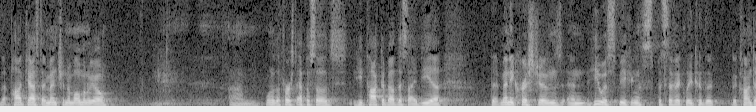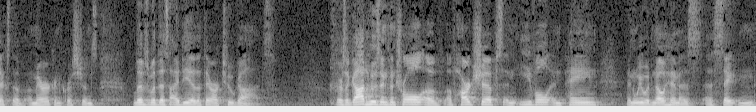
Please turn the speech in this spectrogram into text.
That podcast I mentioned a moment ago, um, one of the first episodes, he talked about this idea that many Christians, and he was speaking specifically to the, the context of American Christians, lives with this idea that there are two gods. There's a God who's in control of, of hardships and evil and pain, and we would know him as, as Satan.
